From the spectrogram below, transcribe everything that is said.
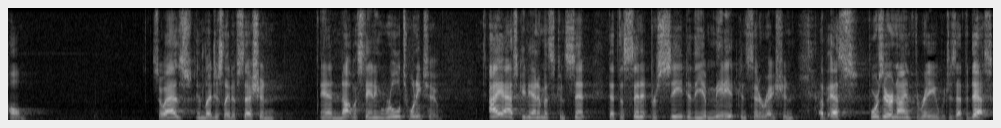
home. So as in legislative session and notwithstanding Rule 22, I ask unanimous consent that the Senate proceed to the immediate consideration of S 4093, which is at the desk.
